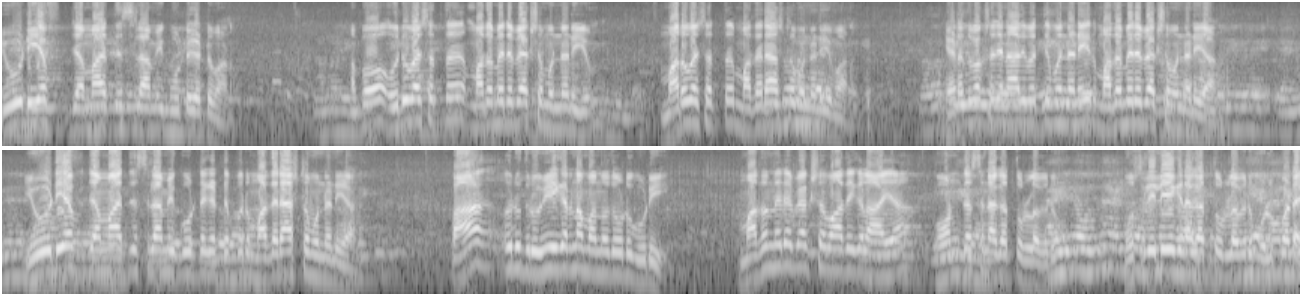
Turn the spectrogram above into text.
U D F Jamaat Islami കൂട്ടുകെട്ടുമാണ്. അപ്പോൾ ഒരു വശത്ത് മതനിരപേക്ഷ മുന്നണിയും മറുവശത്ത് മതരാഷ്ട്ര മുന്നണിയുമാണ്. ഇടതുപക്ഷ ജനാധിപത്യ മുന്നണി മതനിരപേക്ഷ മുന്നണിയാണ്. U D F Jamaat Islami കൂട്ടുകെട്ടിപ്പ് ഒരു മതരാഷ്ട്ര മുന്നണിയാണ്. അപ്പം ആ ഒരു ധ്രുവീകരണം വന്നതോടുകൂടി മതനിരപേക്ഷവാദികളായ കോൺഗ്രസിനകത്തുള്ളവരും മുസ്ലിം ലീഗിനകത്തുള്ളവരും ഉൾപ്പെടെ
